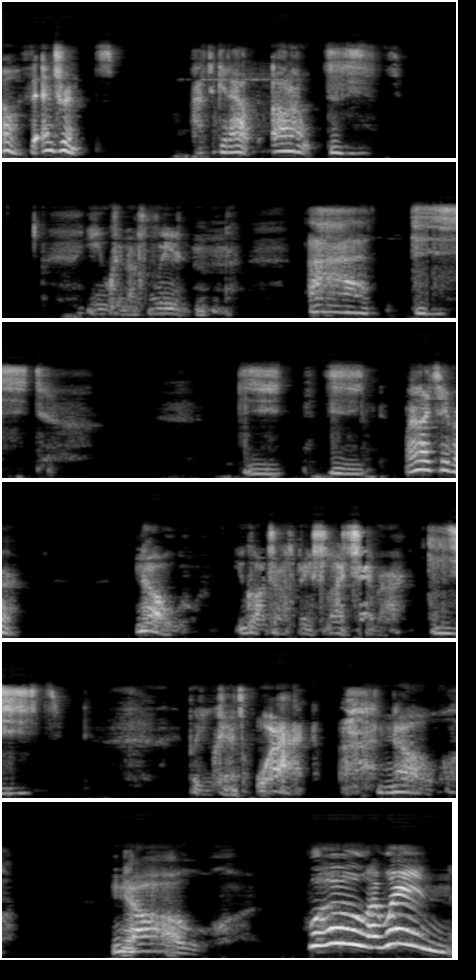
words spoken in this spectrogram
Oh, the entrance. I have to get out. Oh no. You cannot win. Ah. My lightsaber. No. You got Darth Binks' lightsaber. But you can't whack. No. No. Woo! I win!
